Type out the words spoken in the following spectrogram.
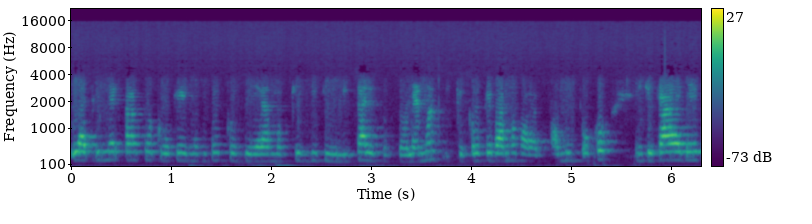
el primer paso creo que nosotros consideramos que es visibilizar estos problemas y que creo que vamos avanzando un poco en que cada vez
